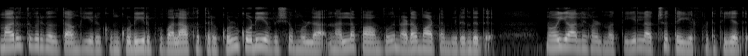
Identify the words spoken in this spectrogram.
மருத்துவர்கள் தங்கியிருக்கும் குடியிருப்பு வளாகத்திற்குள் கொடிய விஷமுள்ள நல்ல பாம்பு நடமாட்டம் இருந்தது. நோயாளிகள் மத்தியில் அச்சத்தை ஏற்படுத்தியது.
